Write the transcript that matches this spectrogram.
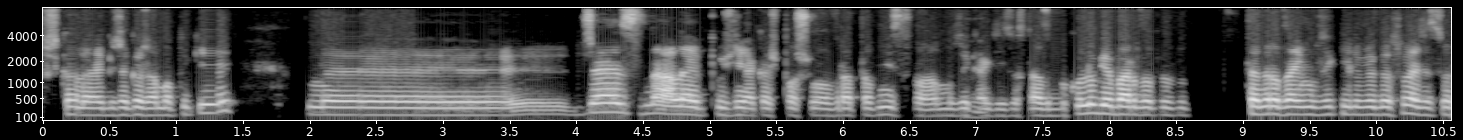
w szkole Grzegorza Motyki. Yy, jazz, no ale później jakoś poszło w ratownictwo, a muzyka mhm. gdzieś została z boku. Lubię bardzo ten rodzaj muzyki, lubię go słuchać, zresztą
